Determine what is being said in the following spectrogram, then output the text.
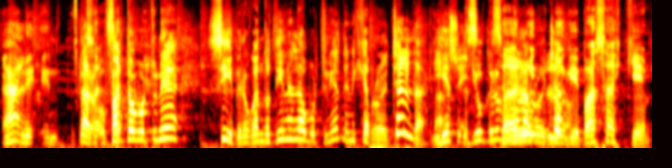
Ah, claro, falta oportunidad, sí, pero cuando tienes la oportunidad tenés que aprovecharla. y eso yo creo que no lo, lo que pasa es que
